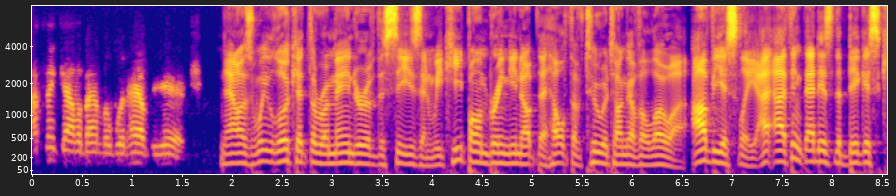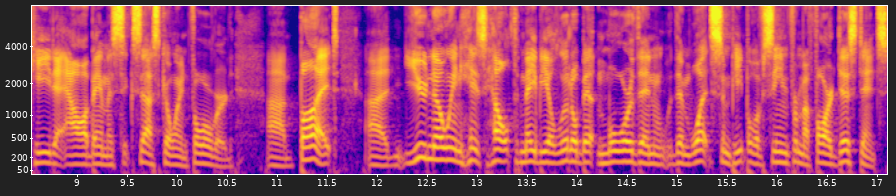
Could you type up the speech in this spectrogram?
I think Alabama would have the edge. Now, as we look at the remainder of the season, we keep on bringing up the health of Tua Tagovailoa. Obviously, I, I think that is the biggest key to Alabama's success going forward. Uh, but uh, you knowing his health maybe a little bit more than than what some people have seen from a far distance.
